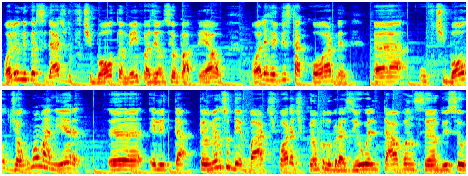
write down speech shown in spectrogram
Olha a Universidade do Futebol também fazendo seu papel. Olha a revista Corner. Uh, o futebol, de alguma maneira, uh, ele tá, pelo menos o debate fora de campo no Brasil, ele está avançando. Isso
